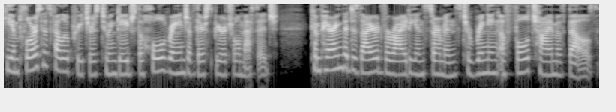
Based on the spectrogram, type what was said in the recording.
He implores his fellow preachers to engage the whole range of their spiritual message, comparing the desired variety in sermons to ringing a full chime of bells,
